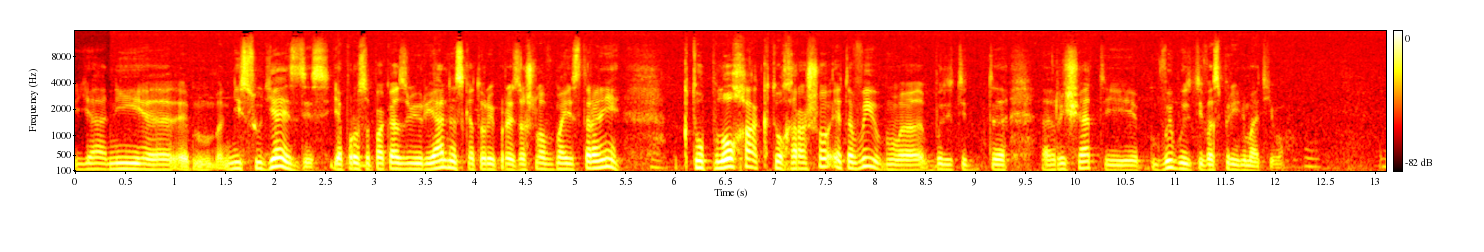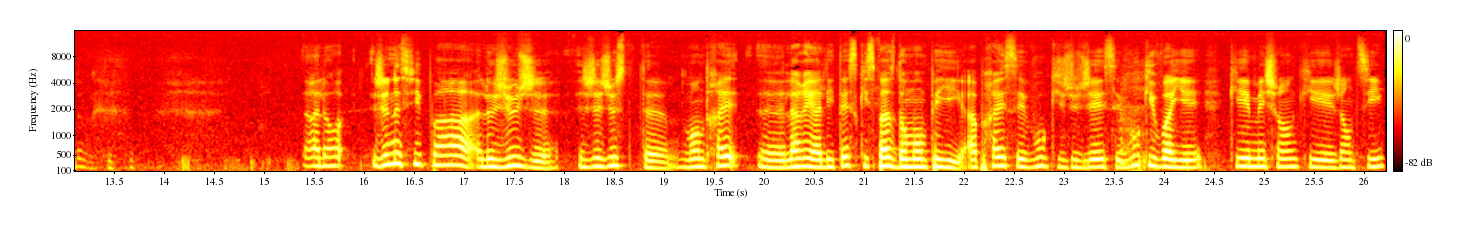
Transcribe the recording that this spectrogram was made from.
я не, э, м, не судья здесь. Я просто показываю реальность, которая произошла в моей стране. Кто плохо, кто хорошо, это вы э, будете э, решать, и вы будете воспринимать его. Alors, je ne suis pas le juge. J'ai juste euh, montré euh, la réalité, ce qui se passe dans mon pays. Après, c'est vous qui jugez, c'est vous qui voyez qui est méchant, qui est gentil.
